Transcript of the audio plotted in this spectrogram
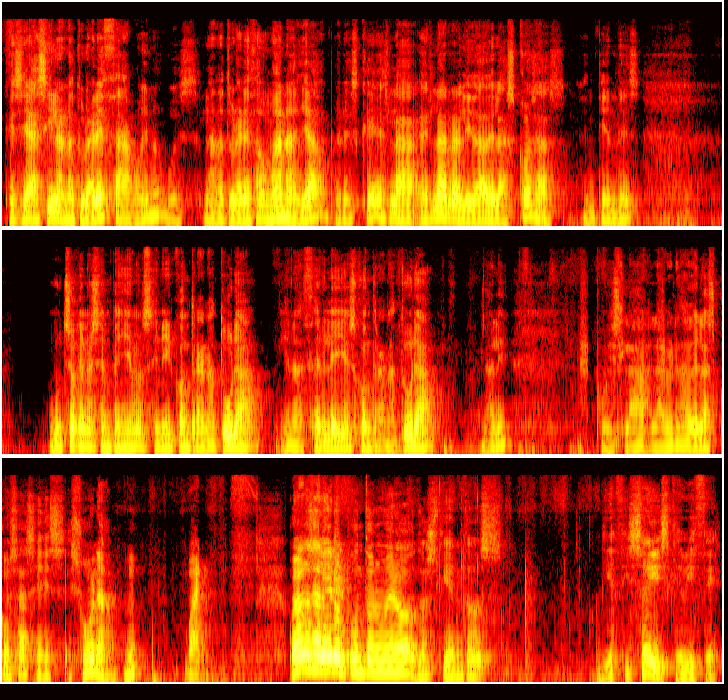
que sea así la naturaleza. Bueno, pues la naturaleza humana ya, pero es que es la, es la realidad de las cosas, ¿entiendes? Mucho que nos empeñemos en ir contra natura y en hacer leyes contra natura, ¿vale? Pues la, verdad de las cosas es, una. Bueno, pues vamos a leer el punto número 216 que dice,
